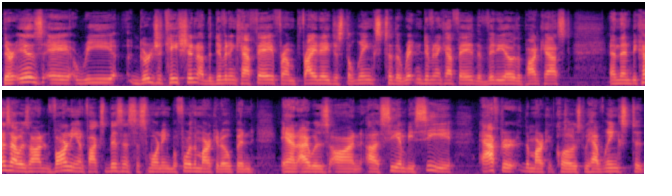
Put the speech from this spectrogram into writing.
there is a regurgitation of the Dividend Cafe from Friday, just the links to the written Dividend Cafe, the video, the podcast. And then because I was on Varney and Fox Business this morning before the market opened, and I was on uh, CNBC after the market closed, we have links to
